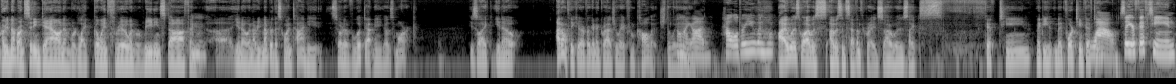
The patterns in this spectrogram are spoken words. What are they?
I remember I'm sitting down and we're like going through and we're reading stuff. And, uh, you know, and I remember this one time he sort of looked at me. and He goes, Mark, he's like, you know, I don't think you're ever going to graduate from college the way you Oh my god. How old were you when he I was well. I was I was in seventh grade, so I was like s- fifteen, maybe maybe 14, 15. Wow. So you're 15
